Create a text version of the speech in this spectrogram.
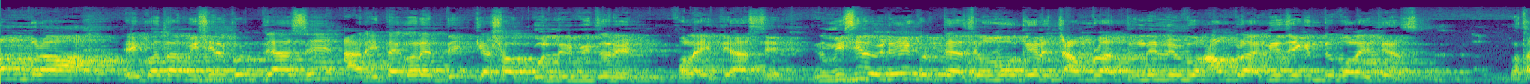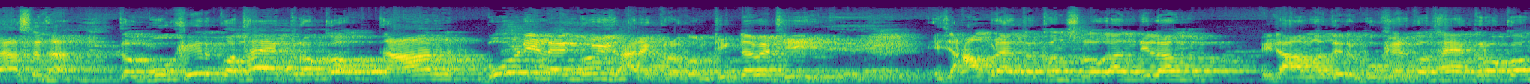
আমরা এই কথা মিছিল করতে আসে, আর এটা করে দীক্ষা সব গল্লির ভিতরে ফলাইতে আসে। কিন্তু মিছিল ওইটাই করতে আসে, অমুকের চামড়া তুলে নিব, আমরা নিজে কিন্তু পলাইতে আসে। কথা আছে না? তো মুখের কথা একরকম, তার বডি ল্যাঙ্গুয়েজ আরেক রকম ঠিক না বে ঠিক? এই যে আমরা এতক্ষণ স্লোগান দিলাম, এটা আমাদের মুখের কথা একরকম,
